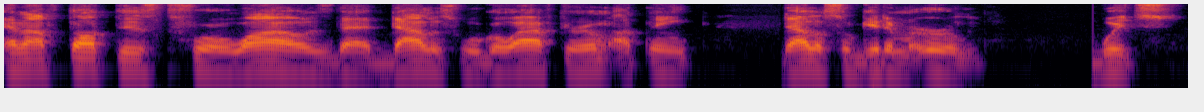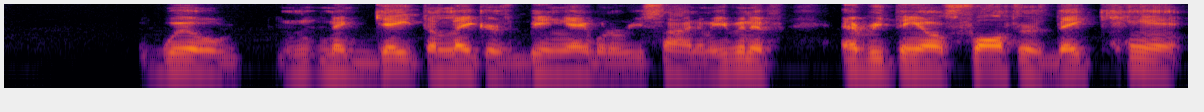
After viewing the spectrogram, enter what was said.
and I've thought this for a while is that Dallas will go after him. I think Dallas will get him early, which will negate the Lakers being able to resign him. Even if everything else falters, they can't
